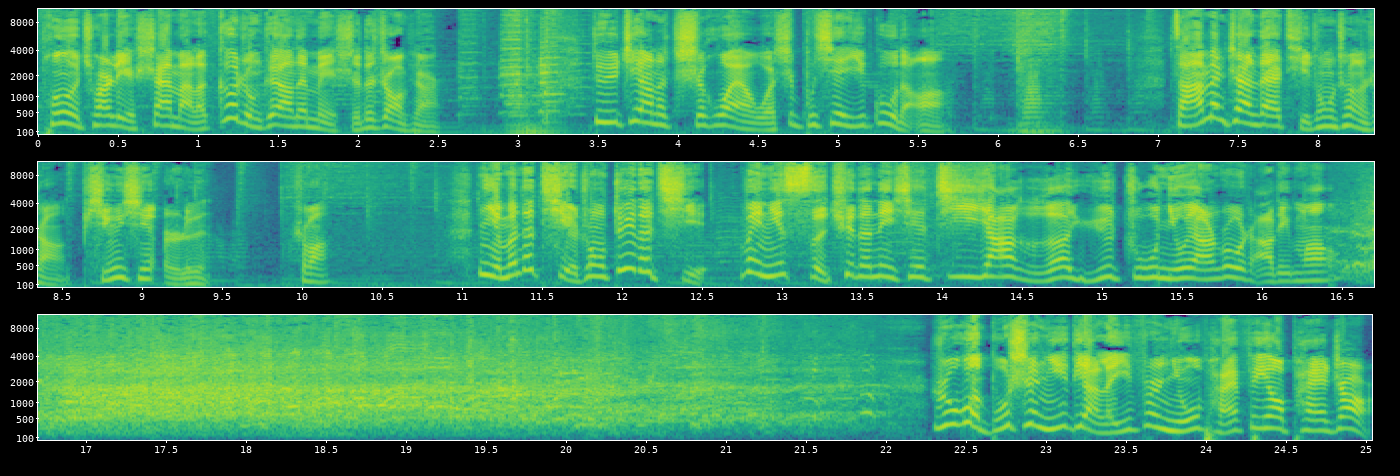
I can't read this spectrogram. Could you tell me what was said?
朋友圈里晒满了各种各样的美食的照片。对于这样的吃货呀，我是不屑一顾的啊。咱们站在体重秤上，平心而论，是吧？你们的体重对得起为你死去的那些鸡、鸭、鹅、鱼、猪、牛羊肉啥的吗？如果不是你点了一份牛排，非要拍照，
